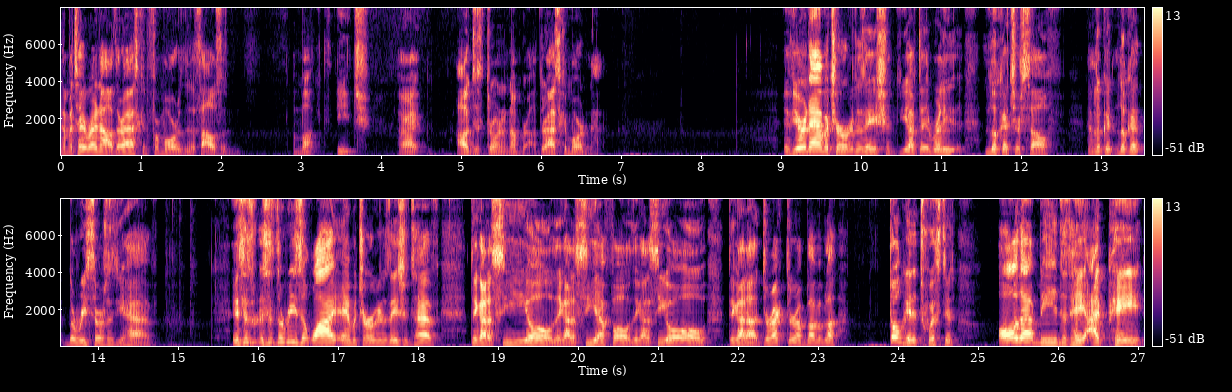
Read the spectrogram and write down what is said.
I'm gonna tell you right now, they're asking for more than a thousand a month each. All right, I'll just throw in a number out. They're asking more than that if you're an amateur organization, you have to really look at yourself and look at look at the resources you have. This is this is the reason why amateur organizations have they got a CEO, they got a CFO, they got a COO, they got a director of blah blah blah. Don't get it twisted. All that means is hey, I pay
